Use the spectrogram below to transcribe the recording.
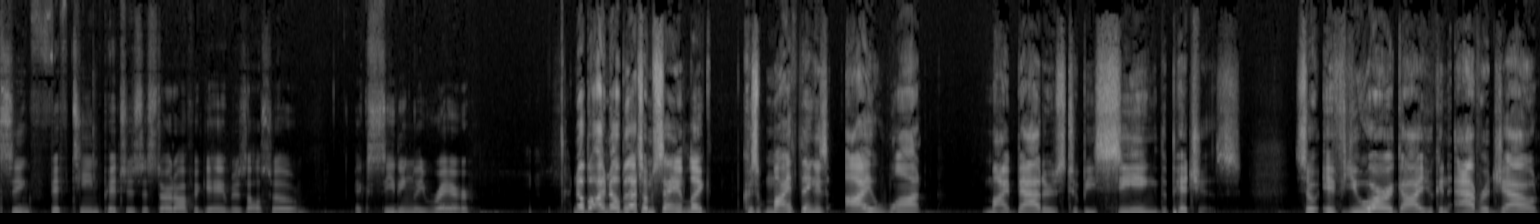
seeing 15 pitches to start off a game is also exceedingly rare. No, but I know, but that's what I'm saying. Like, because my thing is, I want my batters to be seeing the pitches. So if you are a guy who can average out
